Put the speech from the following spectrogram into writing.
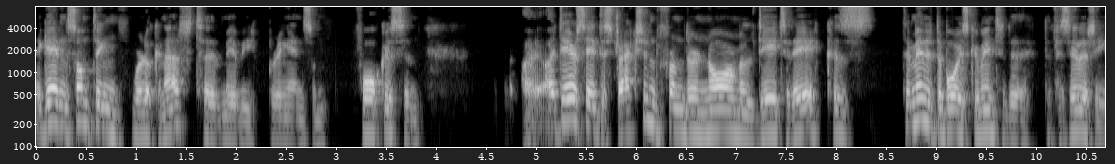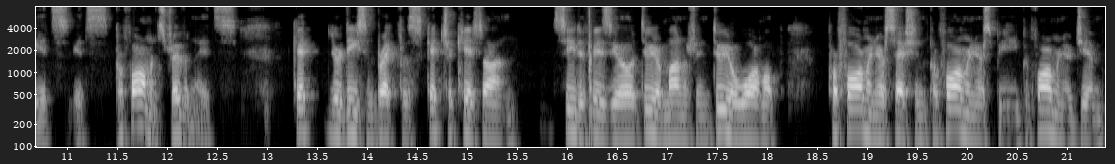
again, something we're looking at to maybe bring in some focus and I, I dare say distraction from their normal day to day because the minute the boys come into the, the facility, it's it's performance driven. It's get your decent breakfast, get your kit on, see the physio, do your monitoring, do your warm up, perform in your session, perform in your speed, perform in your gym.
